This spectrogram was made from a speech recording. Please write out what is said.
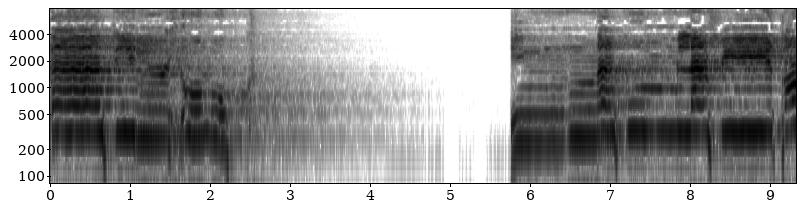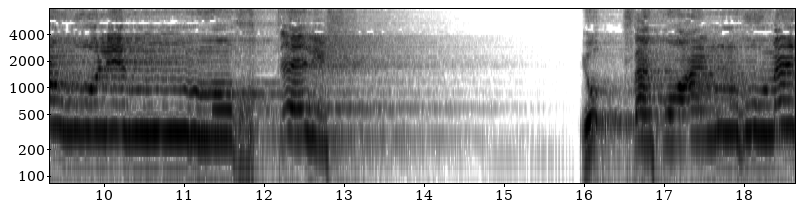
ذات الحبك. إنكم لفي قول مختلف. يؤفك عنه من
